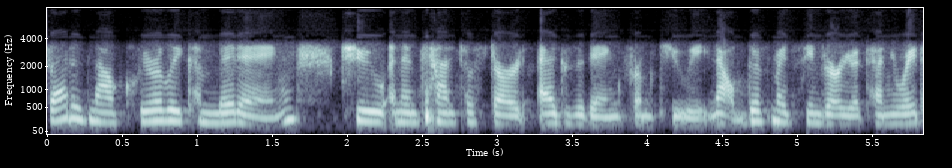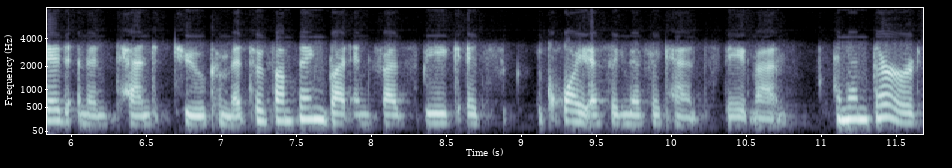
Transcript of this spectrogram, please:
Fed is now clearly committing to an intent to start exiting from QE. Now, this might seem very attenuated, an intent to commit to something, but in Fed speak, it's quite a significant statement. And then third,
